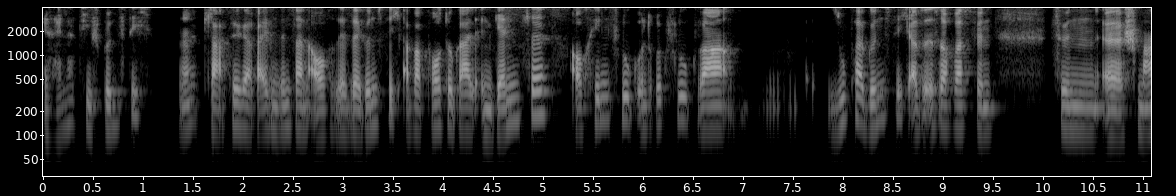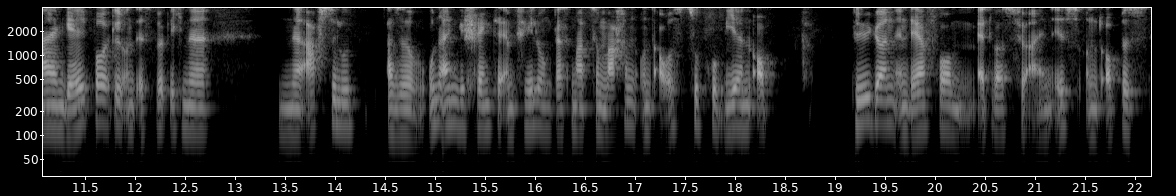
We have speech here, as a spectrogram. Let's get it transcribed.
relativ günstig, Ne? Klar, Pilgerreisen sind dann auch sehr, sehr günstig, aber Portugal in Gänze, auch Hinflug und Rückflug war super günstig. Also ist auch was für, ein, für einen äh, schmalen Geldbeutel und ist wirklich eine, eine absolut, also uneingeschränkte Empfehlung, das mal zu machen und auszuprobieren, ob Pilgern in der Form etwas für einen ist und ob es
